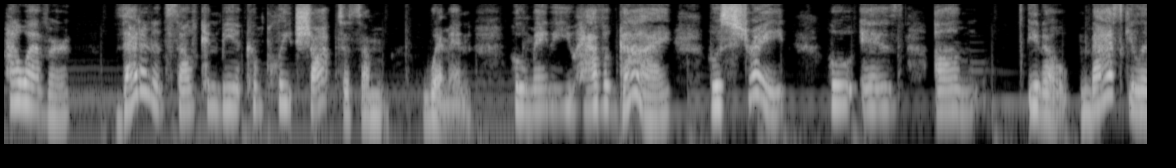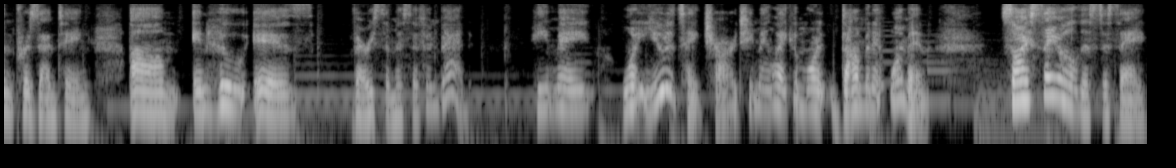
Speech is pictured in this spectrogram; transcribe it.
However, that in itself can be a complete shock to some women who maybe you have a guy who's straight who is um you know masculine presenting um and who is very submissive in bed. He may want you to take charge. He may like a more dominant woman. So I say all this to say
